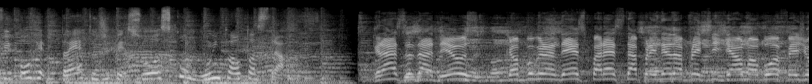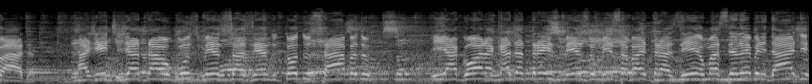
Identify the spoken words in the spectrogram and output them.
ficou repleto de pessoas com muito alto astral. Graças a Deus, Campo Grandense parece estar aprendendo a prestigiar uma boa feijoada. A gente já está alguns meses fazendo todo sábado e agora, a cada três meses, o Missa vai trazer uma celebridade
